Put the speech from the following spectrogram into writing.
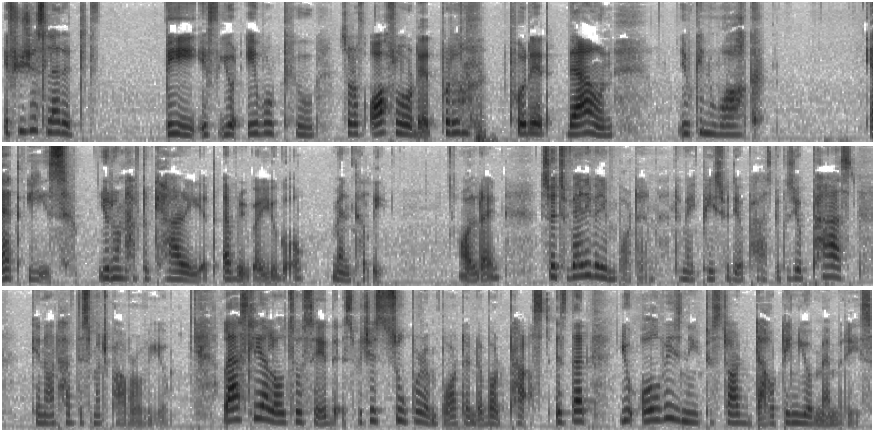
If you just let it be, if you're able to sort of offload it, put it, put it down, you can walk at ease. You don't have to carry it everywhere you go mentally. All right. So it's very, very important to make peace with your past because your past cannot have this much power over you. Lastly, I'll also say this, which is super important about past, is that you always need to start doubting your memories.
